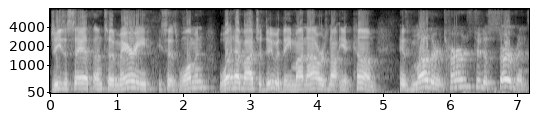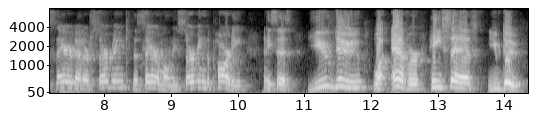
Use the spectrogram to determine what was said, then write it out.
Jesus saith unto Mary, He says, Woman, what have I to do with thee? Mine hour is not yet come. His mother turns to the servants there that are serving the ceremony, serving the party, and he says, you do whatever he says you do.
